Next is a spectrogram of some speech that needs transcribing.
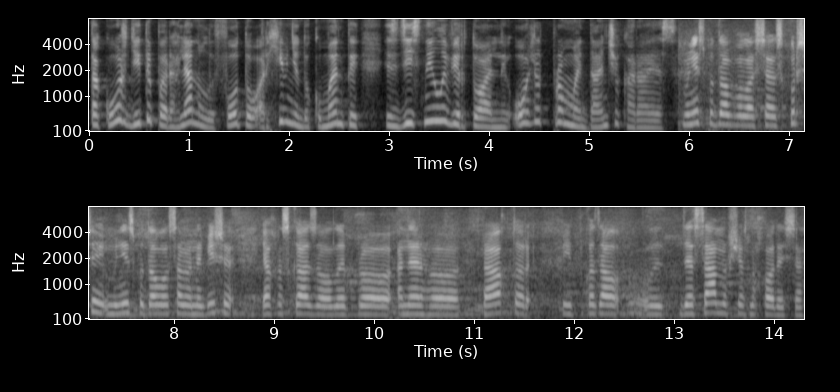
Також діти переглянули фото, архівні документи, здійснили віртуальний огляд про майданчик АРАЕС. Мені сподобалася екскурсія, мені сподобалося саме найбільше, як розказували про енергореактор і показали, де саме що знаходиться.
